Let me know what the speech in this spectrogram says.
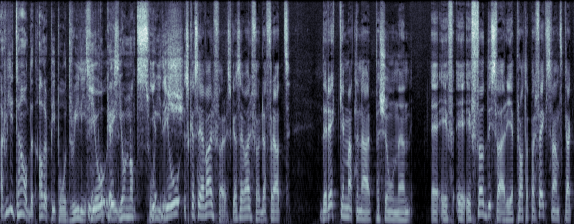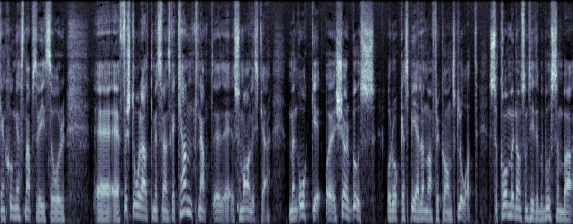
I really doubt that other people would really think, Jo, okay, det- you're not Swedish. Jo, ska jag säga varför? Ska jag säga varför? Därför att det räcker med att den här personen Eh, är, är, är född i Sverige, pratar perfekt svenska, kan sjunga snapsvisor, eh, eh förstår allt med svenska, kan knappt eh, eh, somaliska, men åker, eh, kör buss och råkar spela en afrikansk låt, så kommer de som sitter på bussen bara,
